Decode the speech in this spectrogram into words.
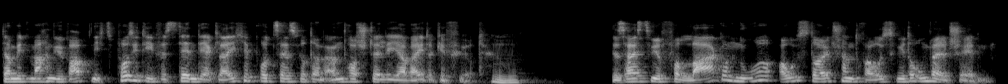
Damit machen wir überhaupt nichts Positives, denn der gleiche Prozess wird an anderer Stelle ja weitergeführt. Mhm. Das heißt, wir verlagern nur aus Deutschland raus wieder Umweltschäden.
